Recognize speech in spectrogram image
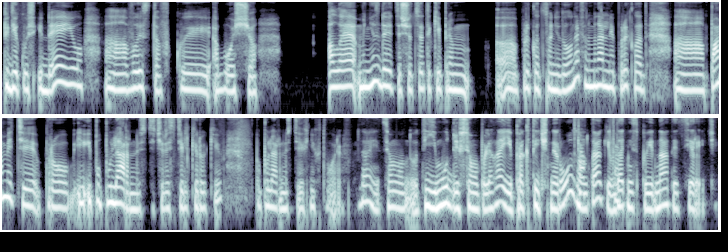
під якусь ідею виставки, або що. Але мені здається, що це такий прям приклад Соні Долоне, феноменальний приклад пам'яті про і, і популярності через стільки років, популярності їхніх творів. Да, і цьому от її мудрість в цьому полягає, її практичний розум, так, так і так. вдатність поєднати ці речі.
